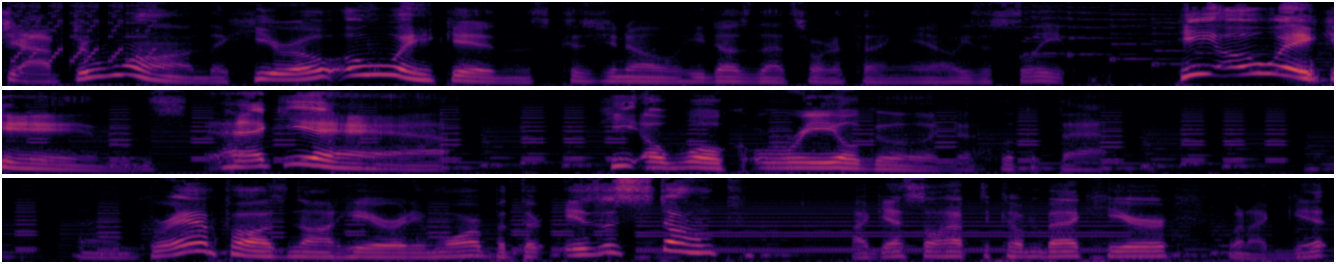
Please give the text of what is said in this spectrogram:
Chapter 1 The Hero Awakens. Because, you know, he does that sort of thing. You know, he's asleep. He awakens! Heck yeah! He awoke real good. Look at that. And Grandpa's not here anymore, but there is a stump. I guess I'll have to come back here when I get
